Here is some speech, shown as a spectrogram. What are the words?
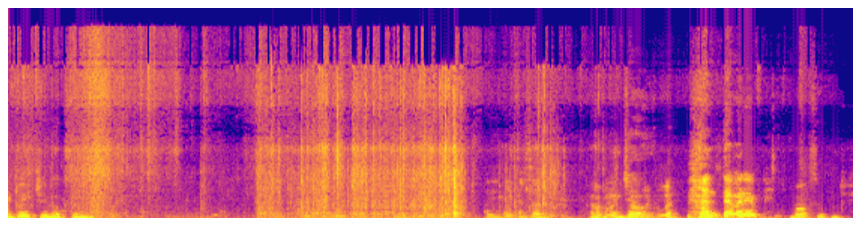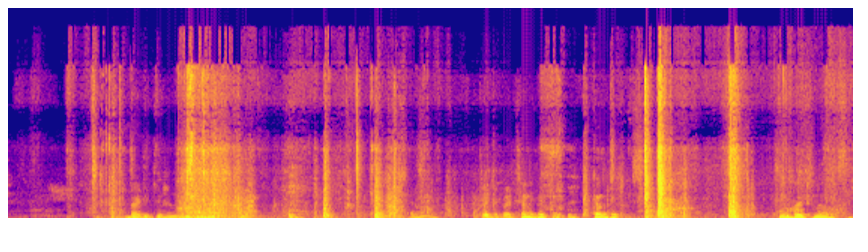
ఇటువైపు చూడు ఒకసారి ఎలక నుంచావు అంతే మరి. బాక్స్. బయటికి తిరిగి పెట్టి పెట్టి కింద పెట్టు కింద పెట్టు. బయటలో ఒకసారి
